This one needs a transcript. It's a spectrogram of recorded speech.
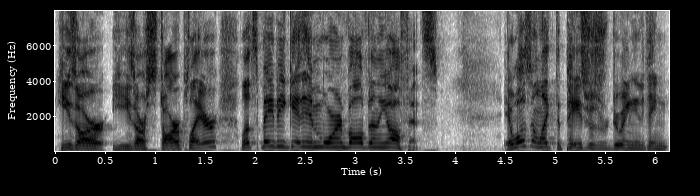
He's our he's our star player. Let's maybe get him more involved in the offense. It wasn't like the Pacers were doing anything,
